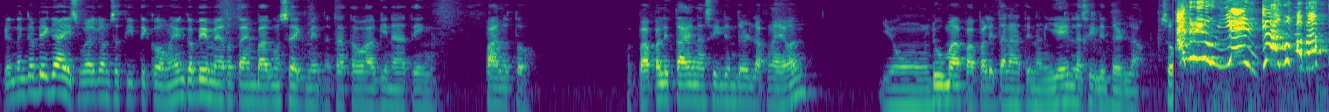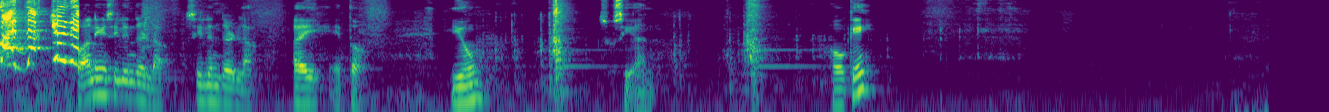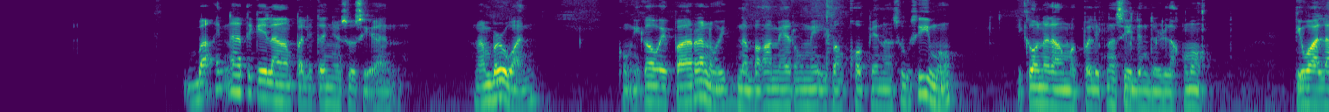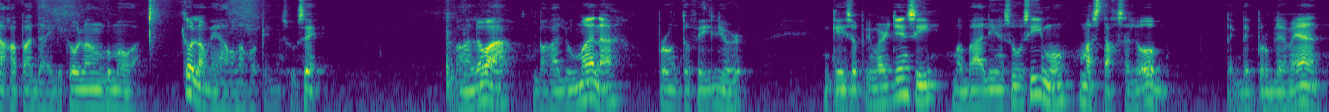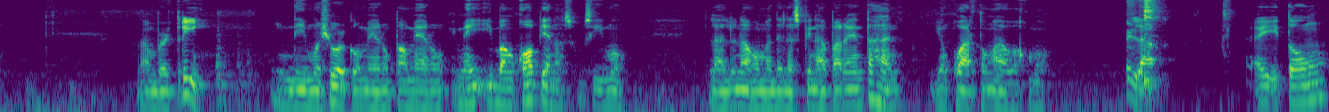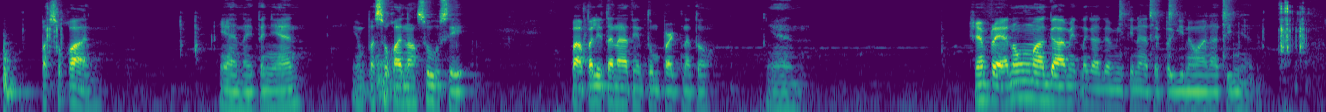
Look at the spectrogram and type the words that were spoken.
Gandang gabi guys, welcome sa Titi ko. Ngayong gabi meron tayong bagong segment na tatawagin nating paano to. Magpapalit tayo ng cylinder lock ngayon. Yung luma, papalitan natin ng Yale na cylinder lock. So, Ano yung yen? Gago ka ba? Padlock yun eh! so ano yung cylinder lock? Cylinder lock ay ito. Yung susian. Okay? Bakit natin kailangan palitan yung susian? Number one, kung ikaw ay paranoid na baka merong may ibang kopya ng susi mo, ikaw na lang magpalit ng cylinder lock mo. Tiwala ka pa dahil ikaw lang ang gumawa. Ikaw lang may hawak ng kopya ng susi. Pangalawa, baka luma na, prone to failure. In case of emergency, mabali yung susi mo, mastak sa loob. Dagdag problema yan. Number 3, hindi mo sure kung meron pang merong may ibang kopya ng susi mo. Lalo na kung madalas pinaparentahan yung kwartong hawak mo. Lock ay itong pasukan. Yan, nakita niyo yan? Yung pasukan ng susi. Papalitan natin itong part na to. Yan. Siyempre, anong mga gamit na gagamitin natin pag ginawa natin yan?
